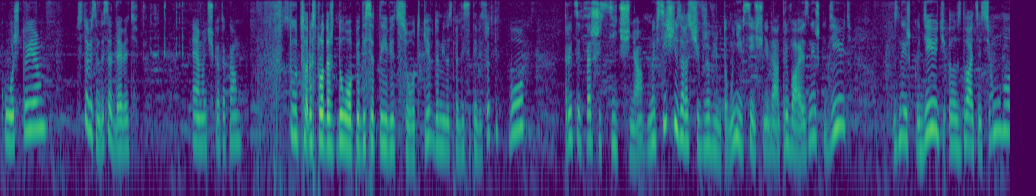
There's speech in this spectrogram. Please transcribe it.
Коштує 189. Емочка така. Тут розпродаж до 50%, до мінус 50% по 31 січня. Ми в січні зараз чи вже в лютому? Ні, в січні, да, триває. Знижки діють. Знижки діють е, з 27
